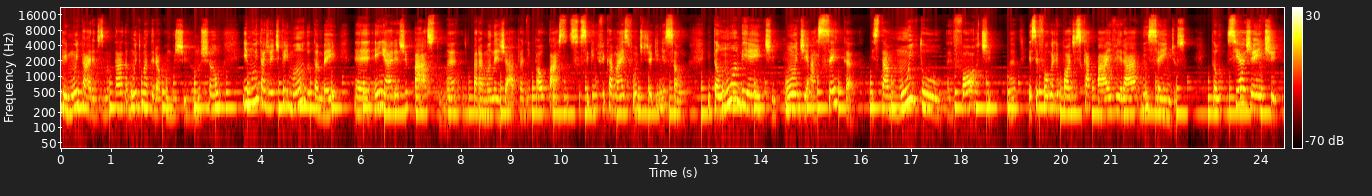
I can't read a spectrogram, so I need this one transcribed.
tem muita área desmatada, muito material combustível no chão e muita gente queimando também é, em áreas de pasto, né, para manejar, para limpar o pasto. Isso significa mais fonte de ignição. Então, num ambiente onde a seca está muito é, forte, né, esse fogo ele pode escapar e virar incêndios. Então, se a gente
